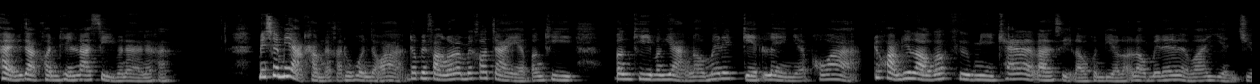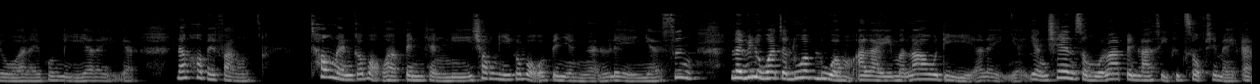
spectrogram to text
หายไปจากคอนเทนต์ราศีมานานนะคะ ไม่ใช่ไม่อยากทำนะคะ ทุกคนแต่ว่าเราไปฟังแล้วเราไม่เข้าใจอะบางทีบางทีบางอย่างเราไม่ได้เก็ตอะไรเงี้ยเพราะว่าด้วยความที่เราก็คือมีแค่ราศีเราคนเดียวแล้วเราไม่ได้แบบว่าเหยียนจิวอะไรพวกนี้อะไรอย่างเงี้ยแล้วพอไปฟังช่องนั้นก็บอกว่าเป็นอย่างนี้ ช่องนี้ก็บอกว่าเป็นอย่างนั้นเลยอย่างเงี้ย ซึ่งเลยไม่รู้ว่าจะรวบรวมอะไรมาเล่าดีอะไรอย่างเงี้ย อย่างเช่น สมมุติว่าเป็นราศีพฤษภใช่ไหมอะ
